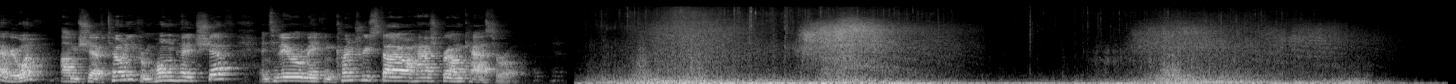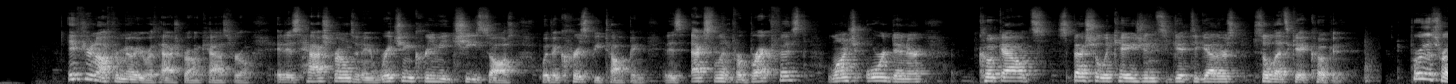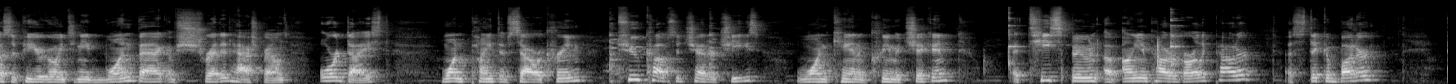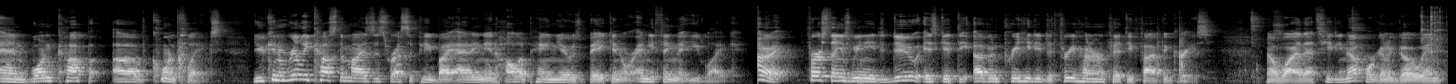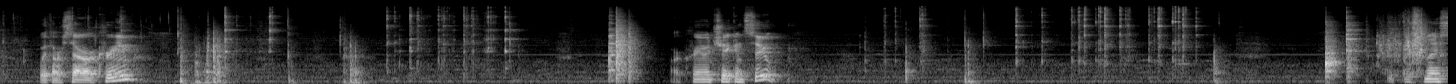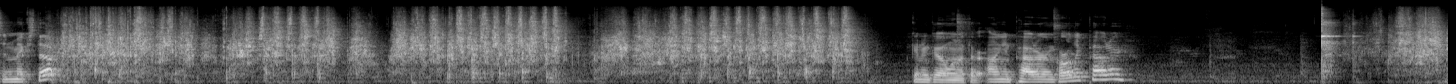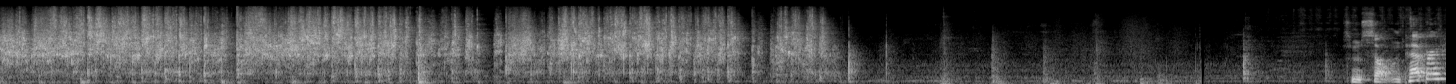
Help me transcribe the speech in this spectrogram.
Hi everyone, I'm Chef Tony from Homehead Chef, and today we're making country style hash brown casserole. If you're not familiar with hash brown casserole, it is hash browns in a rich and creamy cheese sauce with a crispy topping. It is excellent for breakfast, lunch, or dinner, cookouts, special occasions, get-togethers, so let's get cooking. For this recipe, you're going to need one bag of shredded hash browns or diced, one pint of sour cream, two cups of cheddar cheese, one can of cream of chicken, a teaspoon of onion powder garlic powder, a stick of butter, and one cup of cornflakes. You can really customize this recipe by adding in jalapenos, bacon, or anything that you like. All right, first things we need to do is get the oven preheated to 355 degrees. Now while that's heating up, we're gonna go in with our sour cream. Our cream of chicken soup. Get this nice and mixed up. Gonna go in with our onion powder and garlic powder. Salt and pepper.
